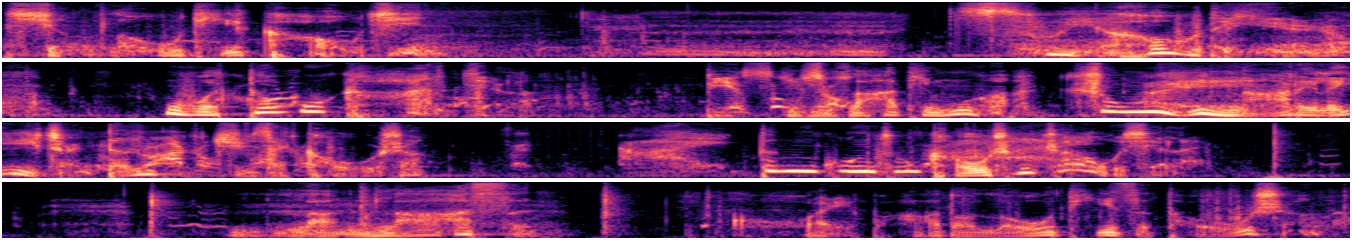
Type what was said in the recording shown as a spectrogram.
向楼梯靠近。最后的一幕，我都看见了。因为拉蒂莫终于拿来了一盏灯，举在口上，灯光从口上照下来。兰拉森。快爬到楼梯子头上了，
